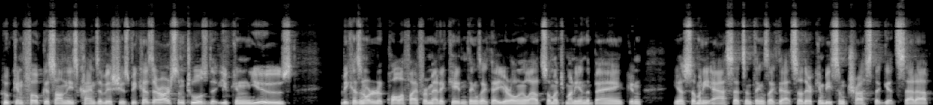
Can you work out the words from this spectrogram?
who can focus on these kinds of issues because there are some tools that you can use because in order to qualify for Medicaid and things like that, you're only allowed so much money in the bank and you know so many assets and things like that. So there can be some trust that gets set up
